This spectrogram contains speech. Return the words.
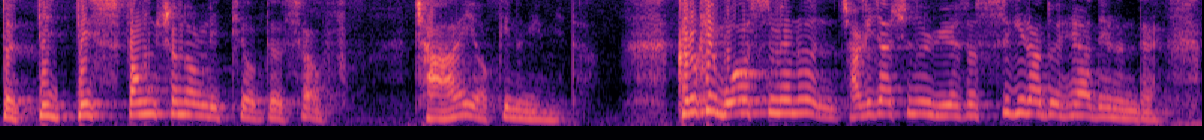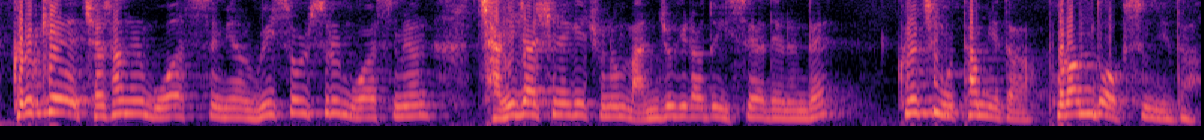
The dysfunctionality of the self. 자아의 역기능입니다. 그렇게 모았으면은 자기 자신을 위해서 쓰기라도 해야 되는데, 그렇게 재산을 모았으면, 리소스를 모았으면 자기 자신에게 주는 만족이라도 있어야 되는데, 그렇지 못합니다. 보람도 없습니다.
